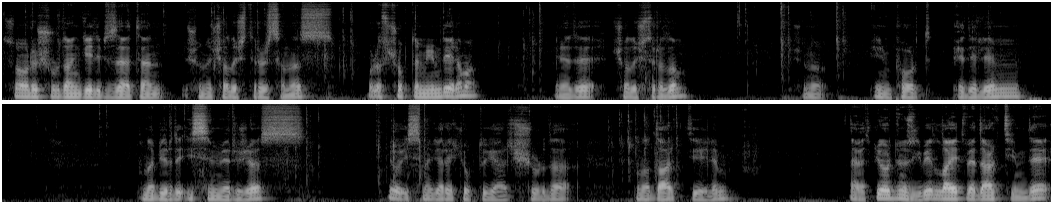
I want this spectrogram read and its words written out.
Sonra şuradan gelip zaten şunu çalıştırırsanız burası çok da mühim değil ama yine de çalıştıralım. Şunu import edelim. Buna bir de isim vereceğiz. Yok isme gerek yoktu gerçi. Şurada buna dark diyelim. Evet gördüğünüz gibi light ve dark team'de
